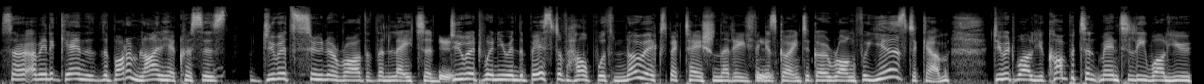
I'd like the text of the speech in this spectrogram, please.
So, I mean, again, the bottom line here, Chris, is do it sooner rather than later. Yes. Do it when you're in the best of health with no expectation that anything yes. is going to go wrong for years to come. Do it while you're competent mentally, while you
